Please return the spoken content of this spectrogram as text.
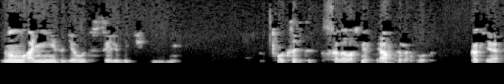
Но они это делают с целью быть людьми. Вот, кстати, ты сказал о смерти автора. Вот как я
